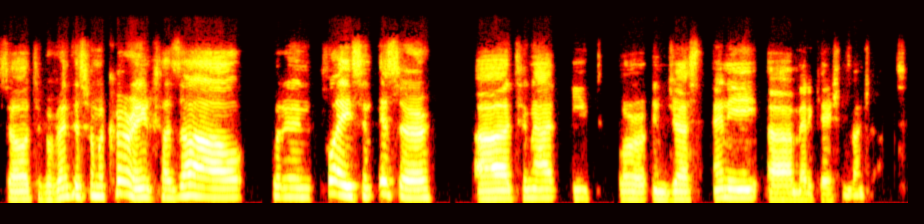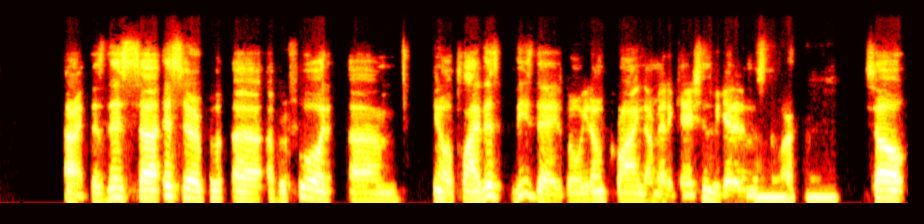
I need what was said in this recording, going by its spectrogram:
So to prevent this from occurring, Chazal put in place an Isser uh, to not eat or ingest any uh, medications on Shabbos. All right, does this uh, Isser uh, of refuah, um, you know, apply this these days when we don't grind our medications, we get it in the store. So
